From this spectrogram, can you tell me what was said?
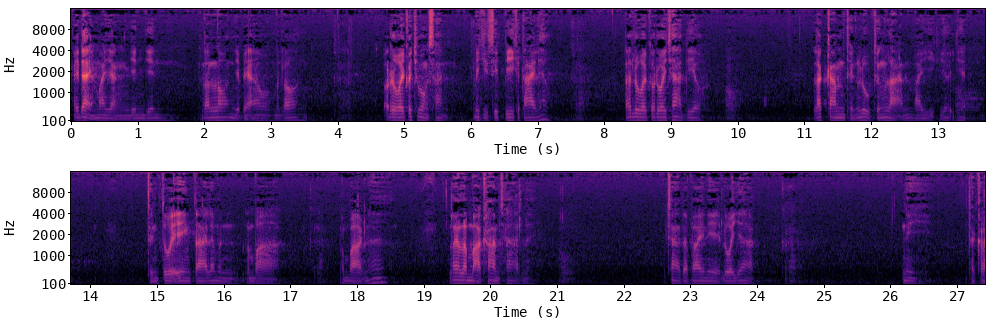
ให้ได้มาอย่างเย็นเย็นร้อนร้อนๆอย่าไปเอา มันร้อนครับรวยก็ช่วงสั้น ไม่กี่สิบปีก็ตายแล้วครับแล้วรวยก็รวยชาติเดียวโอ้แล้วกรรมถึงลูกถึงหลานไปอีกเยอะโอ้แยะ ถึงตัวเองตายแล้วมันลำบากครับลำบากนะ แล้วลำบากข้ามชาติเลยโอ้ ชาติต่อไปนี่รวยยากครับ นี่ถ้าใคร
